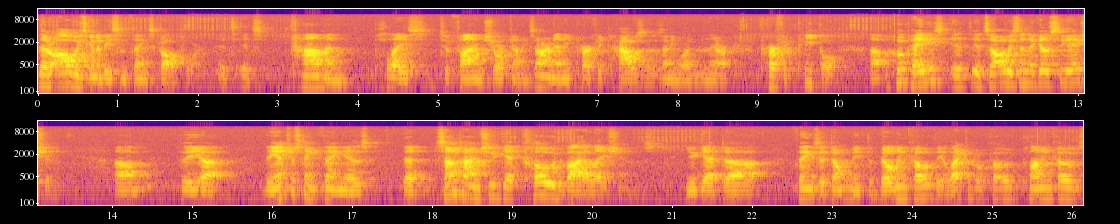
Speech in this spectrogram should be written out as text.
there are always going to be some things called for. It's, it's commonplace to find shortcomings. There aren't any perfect houses any more than there are perfect people. Uh, who pays? It, it's always a negotiation. Um, the, uh, the interesting thing is that sometimes you get code violations. You get uh, things that don't meet the building code, the electrical code, plumbing codes,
